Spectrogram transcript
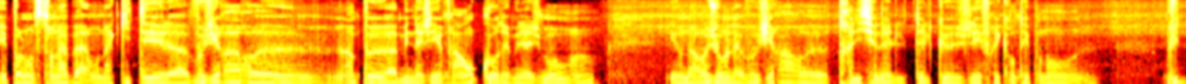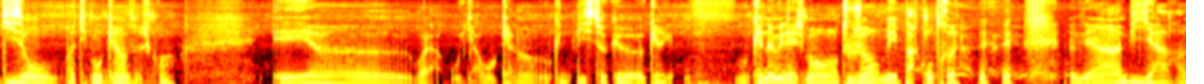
Et pendant ce temps-là, bah, on a quitté la Vaugirard euh, un peu aménagée, enfin en cours d'aménagement, hein, et on a rejoint la Vaugirard euh, traditionnelle telle que je l'ai fréquentée pendant plus de 10 ans, pratiquement 15 je crois. Et voilà, où il n'y a aucun, aucune piste, aucun, aménagement en tout genre, mais par contre, il y a un billard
